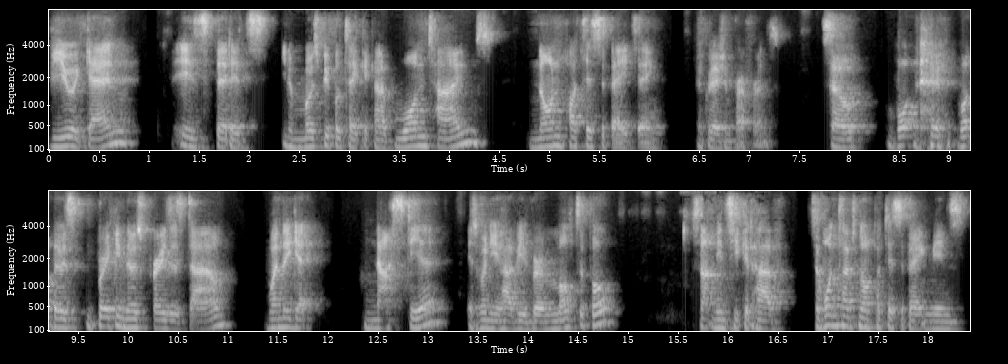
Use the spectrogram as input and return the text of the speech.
view again is that it's you know most people take a kind of one times non-participating liquidation preference so what what those breaking those phrases down when they get nastier is when you have either a multiple. So that means you could have, so one times non-participating means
